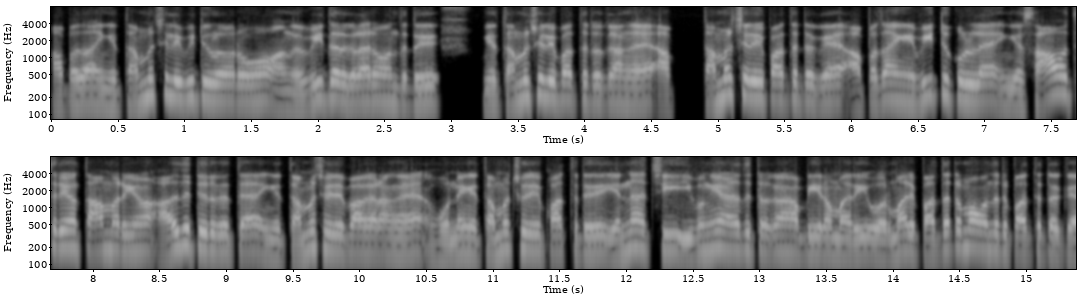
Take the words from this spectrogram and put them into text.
அப்பதான் இங்கே தமிழ்ச்செல்வி வீட்டுக்குள்ள வரவும், அங்கே வீட்டர்களாரும் எல்லாரும் வந்துட்டு இங்கே தமிழ்ச்செல்விய பார்த்துட்டு இருக்காங்க. அப் தமிழ்ச்செல்விய பார்த்துட்டு இருக்க, அப்பதான் இங்கே வீட்டுக்குள்ளே இங்கே சாவத்திரையும் தாமரையும் அழுதுட்டு இருக்கிறத இங்கே தமிழ்ச்செல்வி பார்க்குறாங்க. உடனே இங்கே தமிழ்ச்செல்விய பார்த்துட்டு, "என்னாச்சு? இவங்க அழுதுட்டு இருக்காங்க?" அப்படிங்கிற மாதிரி ஒரு மாதிரி பதட்டமாக வந்துட்டு பார்த்துட்டு இருக்க,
